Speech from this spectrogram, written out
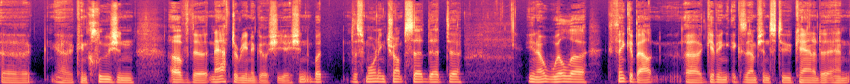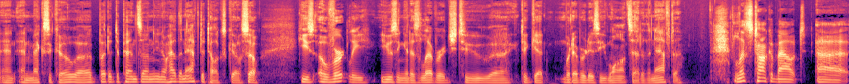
the uh, uh, conclusion of the NAFTA renegotiation. But this morning, Trump said that uh, you know, we'll uh, think about uh, giving exemptions to Canada and, and, and Mexico, uh, but it depends on, you know, how the NAFTA talks go. So he's overtly using it as leverage to, uh, to get whatever it is he wants out of the NAFTA. Let's talk about uh,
